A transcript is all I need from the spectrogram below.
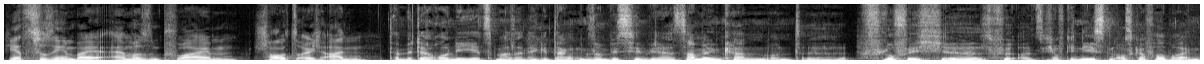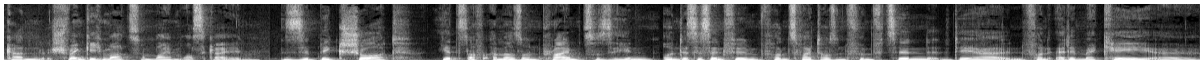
Jetzt zu sehen bei Amazon Prime. Schaut es euch an. Damit der Ronny jetzt mal seine Gedanken Gedanken so ein bisschen wieder sammeln kann und äh, fluffig äh, für, sich auf den nächsten Oscar vorbereiten kann, schwenke ich mal zu meinem Oscar eben. The Big Short jetzt auf Amazon Prime zu sehen. Und das ist ein Film von 2015, der von Adam McKay äh,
